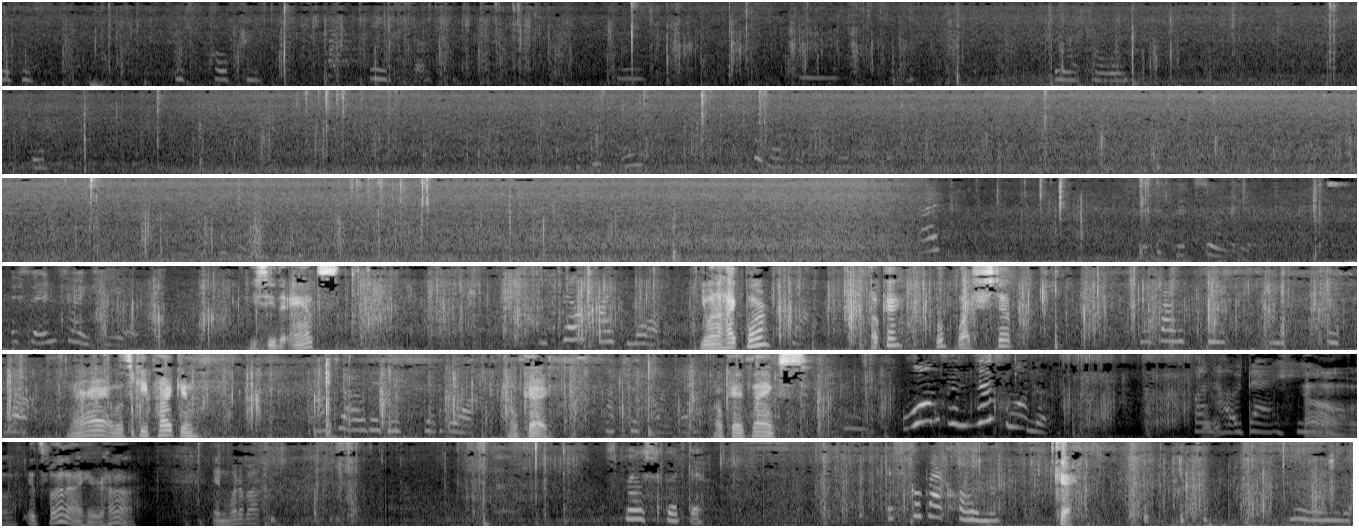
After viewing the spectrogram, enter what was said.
He's poking. He's There's It's inside here. You see the ants? You still hike more. You want to hike more? Yeah. Okay. Oop, watch your step. All right, let's keep hiking. Watch out of these big rocks. Okay. That's your target. Okay, thanks. Fun. Oh, it's fun out here, huh? And what about? Smells good there. Let's go back home. Okay. Mm.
